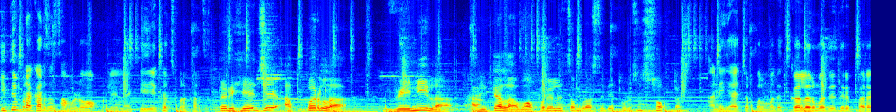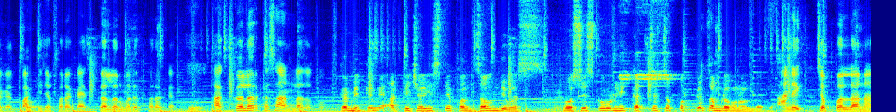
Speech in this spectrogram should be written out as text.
किती प्रकारचं चांबडं वापरलेलं आहे? की एकच प्रकारचं? तर हे जे अप्परला वेणीला अंगठ्याला वापरलेलं चमडं असतं ते थोडंसं सॉफ्ट असतं. आणि ह्या चप्पलमध्ये कलरमध्ये तरी फरक आहेत बाकीचे फरक आहेत कलरमध्ये फरक आहे. हा. कलर कसा आणला जातो? कमीत कमी अठ्ठेचाळीस ते पंचावन्न दिवस प्रोसेस करून हे कच्च्याचं पक्क चमडं बनवलं जातं. अनेक चप्पलला ना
